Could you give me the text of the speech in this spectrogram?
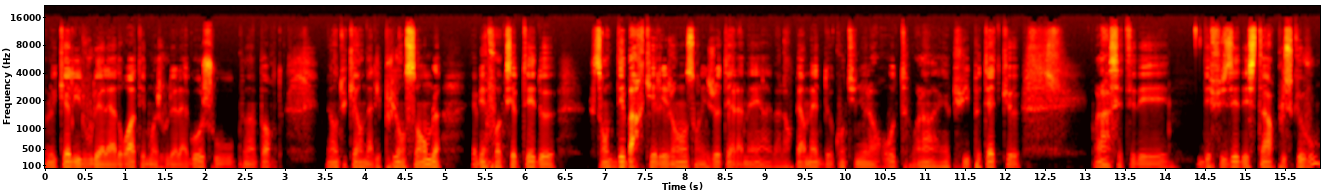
dans laquelle ils voulaient aller à droite et moi, je voulais aller à gauche ou peu importe. Mais en tout cas, on n'allait plus ensemble. Eh bien, il faut accepter de sans débarquer les gens, sans les jeter à la mer, et ben leur permettre de continuer leur route. Voilà. Et puis peut-être que voilà, c'était des, des fusées, des stars plus que vous,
